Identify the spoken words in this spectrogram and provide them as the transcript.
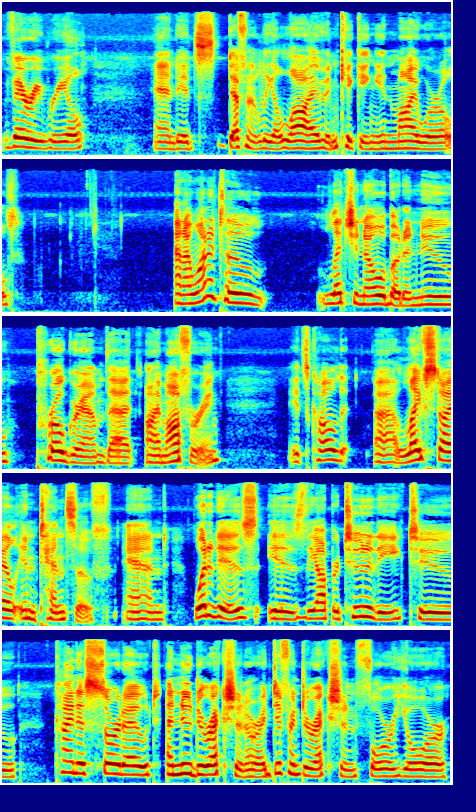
very real and it's definitely alive and kicking in my world. And I wanted to let you know about a new program that I'm offering. It's called uh, Lifestyle Intensive. And what it is, is the opportunity to kind of sort out a new direction or a different direction for your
